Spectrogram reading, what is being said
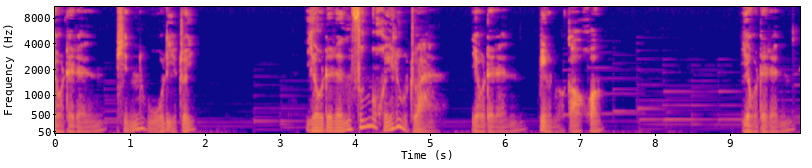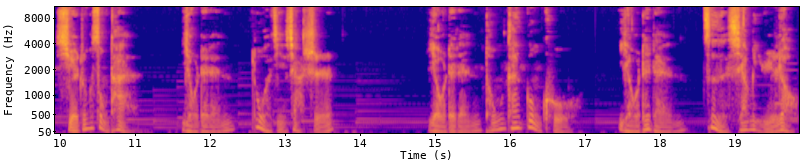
有的人贫无力追，有的人峰回路转，有的人病入膏肓，有的人雪中送炭，有的人落井下石，有的人同甘共苦，有的人自相鱼肉。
